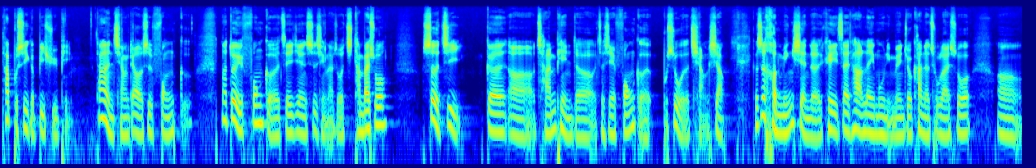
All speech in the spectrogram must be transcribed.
它不是一个必需品，它很强调的是风格。那对于风格这件事情来说，坦白说，设计。跟呃产品的这些风格不是我的强项，可是很明显的可以在它的类目里面就看得出来说，呃，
